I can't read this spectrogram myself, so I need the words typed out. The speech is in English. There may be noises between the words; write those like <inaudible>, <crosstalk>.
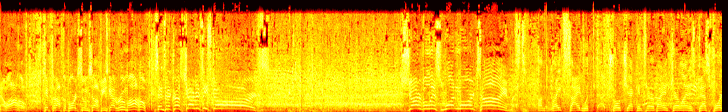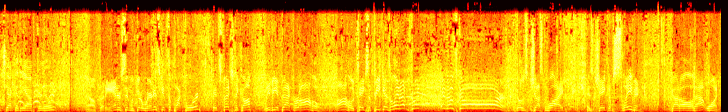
Now Aho tips it off the boards to himself. He's got room. Aho sends it across Jarvis. He scores! Jarvis one more time. On the right side with uh, Trocheck and Teravainen. Carolina's best forecheck of the afternoon. Now Freddie Andersen with good awareness gets the puck forward. It's Svechnikov leaving it back for Aho. Aho takes a peek as a lane up front and they'll score! Goes just wide as Jaccob Slavin got all of that one.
